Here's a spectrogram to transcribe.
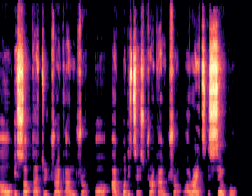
Or a subtitle, drag and drop, or add body text, drag and drop. All right, it's simple.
